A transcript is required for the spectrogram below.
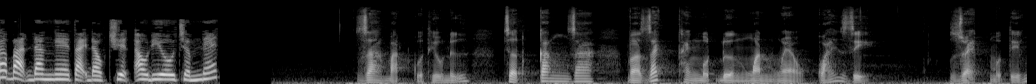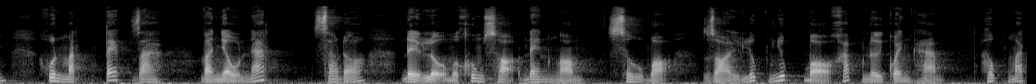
Các bạn đang nghe tại đọc chuyện audio.net Da mặt của thiếu nữ chợt căng ra và rách thành một đường ngoằn ngoèo quái dị. Doẹt một tiếng, khuôn mặt tét ra và nhầu nát, sau đó để lộ một khung sọ đen ngòm, sâu bọ, dòi lúc nhúc bò khắp nơi quanh hàm, hốc mắt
